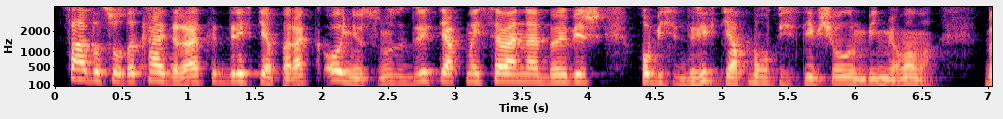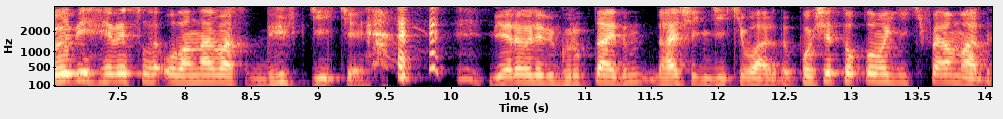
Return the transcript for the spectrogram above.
Sağda solda kaydırarak, drift yaparak oynuyorsunuz. Drift yapmayı sevenler böyle bir hobisi, drift yapma hobisi diye bir şey olur mu bilmiyorum ama. Böyle bir hevesi olanlar varsa drift geeki. bir ara öyle bir gruptaydım. Her şeyin geeki vardı. Poşet toplama geeki falan vardı.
